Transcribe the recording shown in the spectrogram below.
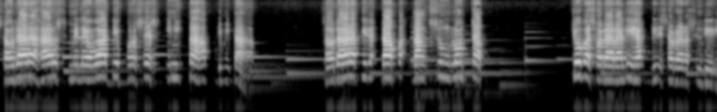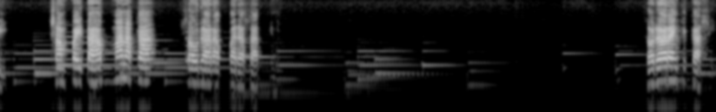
saudara harus melewati proses ini tahap demi tahap. Saudara tidak dapat langsung loncat. Coba saudara lihat diri saudara sendiri. Sampai tahap manakah saudara pada saat ini. Saudara yang kekasih,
